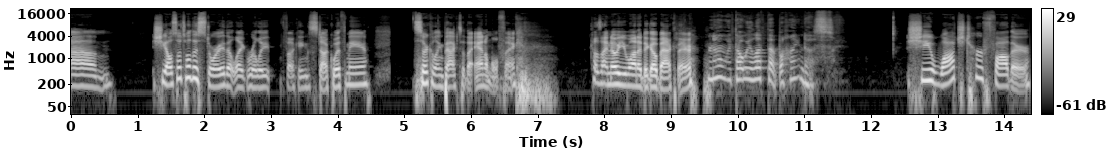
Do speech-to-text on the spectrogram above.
Um, she also told a story that like really fucking stuck with me. Circling back to the animal thing, because I know you wanted to go back there. no, I thought we left that behind us. She watched her father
